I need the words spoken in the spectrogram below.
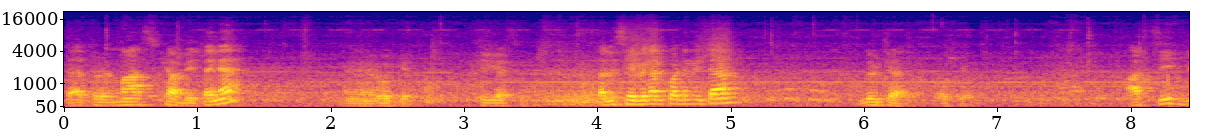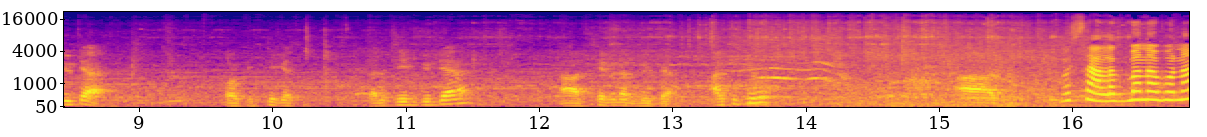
তারপরে মাছ খাবে তাই না? হ্যাঁ ওকে ঠিক আছে। তাহলে সেভেন আপ কটা নিতাম? দুইটা ওকে আর চিপ দুইটা? ওকে ঠিক আছে। তাহলে চিপ দুইটা আর সেভেন আপ দুইটা। আর কিছু? আর সালাদ বানাবো না?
